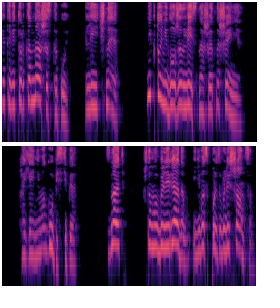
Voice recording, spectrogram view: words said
Это ведь только наше с тобой, личное. Никто не должен лезть в наши отношения. А я не могу без тебя. Знать, что мы были рядом и не воспользовались шансом.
